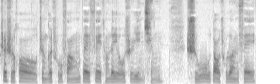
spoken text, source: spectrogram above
这时候，整个厨房被沸腾的油脂引擎，食物到处乱飞。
